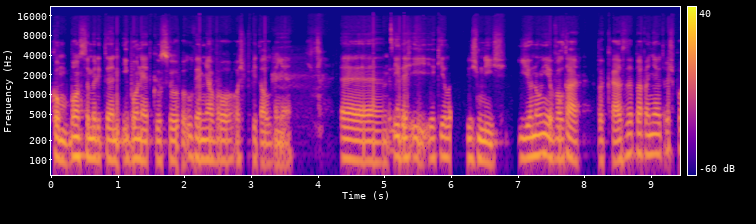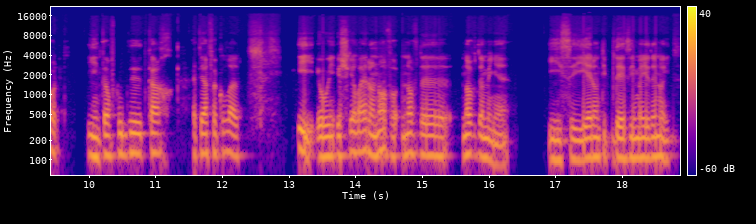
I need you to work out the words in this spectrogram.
como bom samaritano e bom neto que eu sou, levei a minha avó ao hospital de manhã Eh, e, de- e, e aquilo é dos menis e eu não ia voltar para casa para apanhar o transporte e então fui de, carro até à faculdade e eu, eu cheguei lá eram 9, nove da, 9 da manhã e isso aí eram tipo 10 e meia da noite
